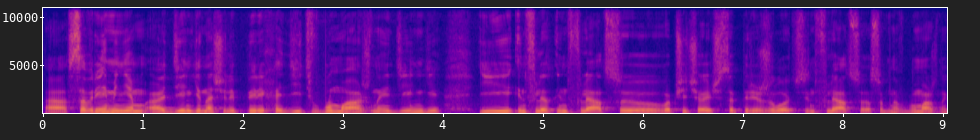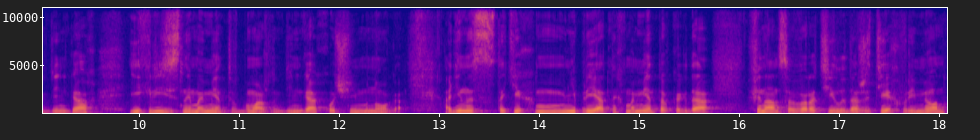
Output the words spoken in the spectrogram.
А, со временем а, деньги начали переходить в бумажные деньги, и инфляцию, вообще человечество пережило инфляцию, особенно в бумажных деньгах, и кризисные моменты в бумажных деньгах очень много. Один из таких неприятных моментов, когда финансовые воротилы даже тех времен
